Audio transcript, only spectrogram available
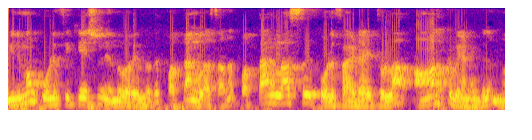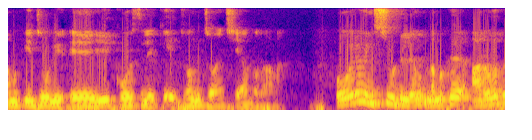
മിനിമം ക്വാളിഫിക്കേഷൻ എന്ന് പറയുന്നത് പത്താം ക്ലാസ് ആണ്. പത്താം ക്ലാസ് ക്വാളിഫൈഡ് ആയിട്ടുള്ള ആർക്ക് വേണമെങ്കിലും നമുക്ക് ഈ ജോലി ഈ കോഴ്സിലേക്ക് ഒന്ന് ജോയിൻ ചെയ്യാവുന്നതാണ്. ഓരോ ഇൻസ്റ്റിറ്റ്യൂട്ടിലും നമുക്ക് അറുപത്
